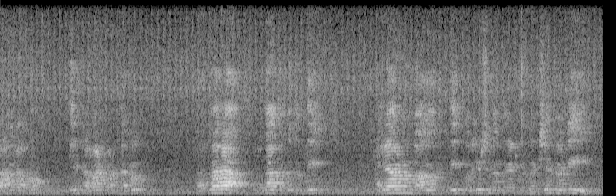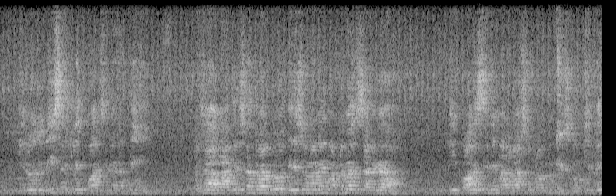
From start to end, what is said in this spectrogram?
రాను రాను దీనికి అలవాటు పడతారు. తద్వారా వృధా తగ్గుతుంది పర్యావరణం బాగవుతుంది పొల్యూషన్ తగ్గినటువంటి లక్ష్యంతో ఈరోజు రీసైక్లింగ్ పాలసీ అనేది ప్రజా నాకు తెలిసినంత వరకు దేశంలోనే మొట్టమొదటిసారిగా ఈ పాలసీని మన రాష్ట్ర ప్రభుత్వం తీసుకొచ్చింది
